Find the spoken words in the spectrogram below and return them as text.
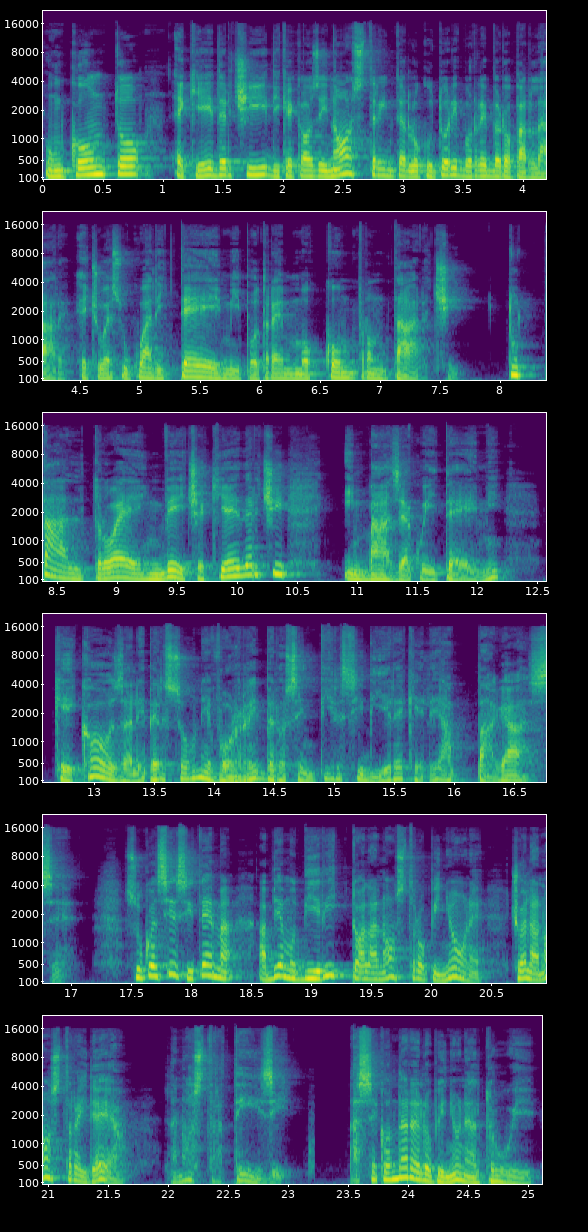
un conto è chiederci di che cosa i nostri interlocutori vorrebbero parlare, e cioè su quali temi potremmo confrontarci. Tutt'altro è invece chiederci, in base a quei temi, che cosa le persone vorrebbero sentirsi dire che le appagasse. Su qualsiasi tema abbiamo diritto alla nostra opinione, cioè la nostra idea, la nostra tesi. Assecondare l'opinione altrui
